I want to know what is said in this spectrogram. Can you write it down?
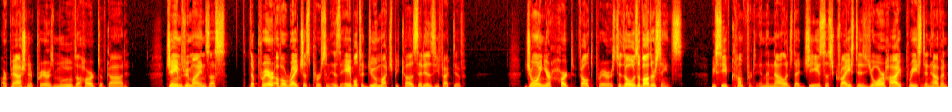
Our passionate prayers move the heart of God. James reminds us the prayer of a righteous person is able to do much because it is effective. Join your heartfelt prayers to those of other saints. Receive comfort in the knowledge that Jesus Christ is your high priest in heaven,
